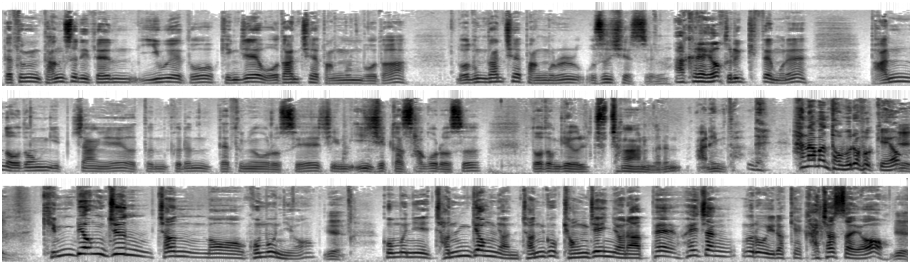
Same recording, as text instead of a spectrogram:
대통령 당선이 된 이후에도 경제 5단체 방문보다 노동단체 방문을 우선시했어요. 아, 그래요? 그렇기 때문에 반노동 입장의 어떤 그런 대통령으로서의 지금 인식과 사고로서 노동계획을 추창하는 것은 아닙니다. 네. 하나만 더 물어볼게요. 예. 김병준 전 뭐 고문이요. 예. 고문이 전경련 전국 경제인 연합회 회장으로 이렇게 가셨어요. 예.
